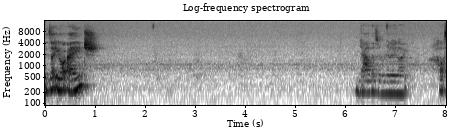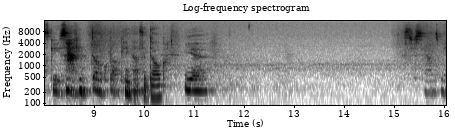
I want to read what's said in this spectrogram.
Is that your age? Now there's a really like husky sounding dog barking. I think that's a dog. Yeah. This just sounds weird.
